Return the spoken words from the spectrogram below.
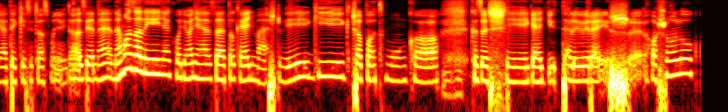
játékkészítő azt mondja, hogy de azért ne, nem az a lényeg, hogy anyázzátok egymást végig, csapatmunka, közösség, együtt előre és hasonlók.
